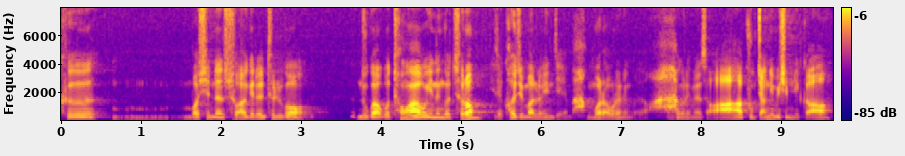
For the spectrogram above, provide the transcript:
그 멋있는 수화기를 들고 누구하고 통화하고 있는 것처럼 이제 거짓말로 이제 막 뭐라고 그러는 거예요. 아 그러면서 아 국장님이십니까?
